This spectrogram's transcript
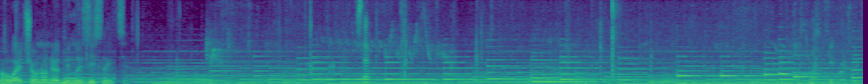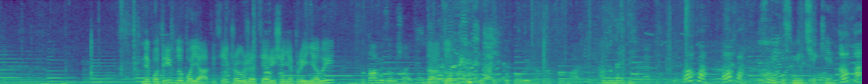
говорить, що воно неодмінно здійсниться. Все. Не потрібно боятися. Якщо ви вже це рішення прийняли, То там і залишайте. да, то Опа, опа, Якісь опа.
